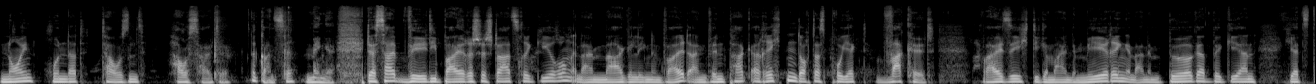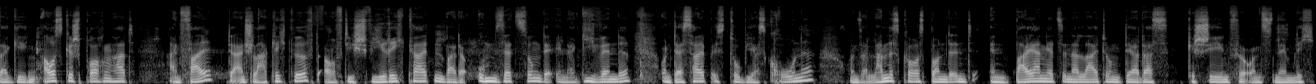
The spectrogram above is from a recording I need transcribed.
900.000 Haushalte. Eine ganze Menge. Deshalb will die bayerische Staatsregierung in einem nahegelegenen Wald einen Windpark errichten, doch das Projekt wackelt weil sich die Gemeinde Mehring in einem Bürgerbegehren jetzt dagegen ausgesprochen hat. Ein Fall, der ein Schlaglicht wirft auf die Schwierigkeiten bei der Umsetzung der Energiewende. Und deshalb ist Tobias Krone, unser Landeskorrespondent in Bayern, jetzt in der Leitung, der das Geschehen für uns nämlich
